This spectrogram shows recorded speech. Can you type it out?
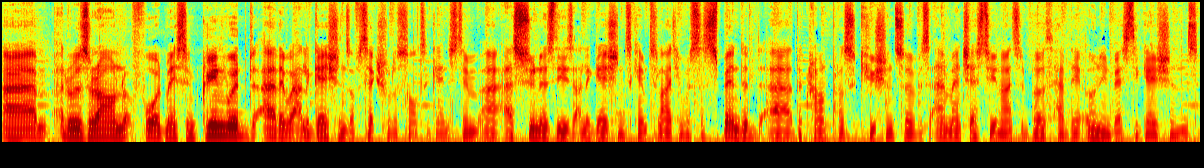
Um, it was around forward Mason Greenwood. Uh, there were allegations of sexual assault against him. Uh, as soon as these allegations came to light, he was suspended. Uh, the Crown Prosecution Service and Manchester United both had their own investigations.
